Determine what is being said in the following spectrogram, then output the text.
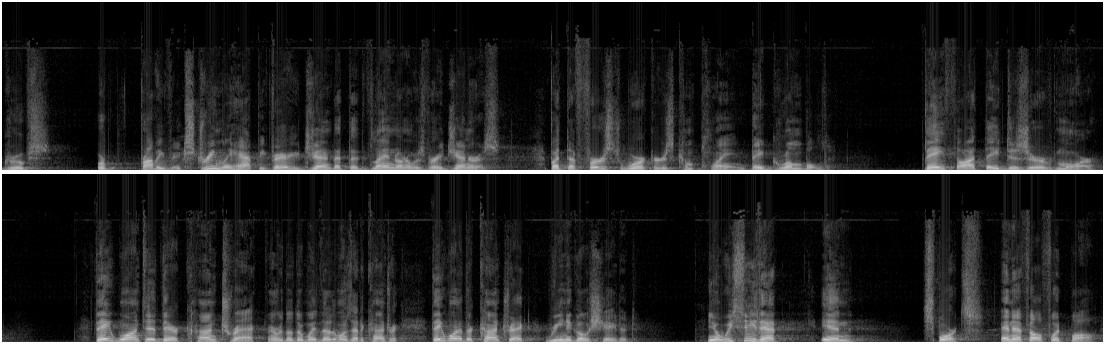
groups were probably extremely happy, very gen- that the landowner was very generous. But the first workers complained. They grumbled. They thought they deserved more. They wanted their contract, remember, the, they're the ones that had a contract. They wanted their contract renegotiated. You know, we see that in sports, NFL football.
